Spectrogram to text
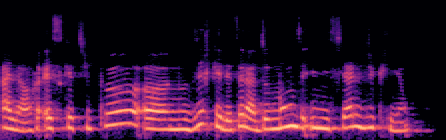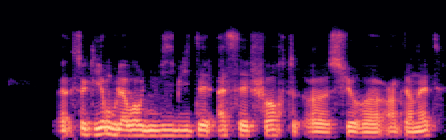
Alors, est-ce que tu peux euh, nous dire quelle était la demande initiale du client? Euh, Ce client voulait avoir une visibilité assez forte euh, sur Internet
